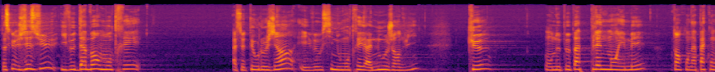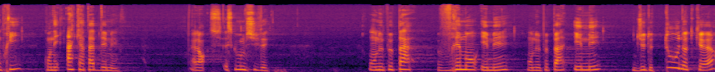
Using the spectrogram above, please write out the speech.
Parce que Jésus, il veut d'abord montrer à ce théologien, et il veut aussi nous montrer à nous aujourd'hui, que on ne peut pas pleinement aimer tant qu'on n'a pas compris qu'on est incapable d'aimer. Alors, est-ce que vous me suivez? On ne peut pas vraiment aimer, on ne peut pas aimer Dieu de tout notre cœur,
